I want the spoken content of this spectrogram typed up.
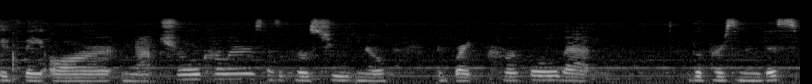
if they are natural colors as opposed to, you know, the bright purple that the person in this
